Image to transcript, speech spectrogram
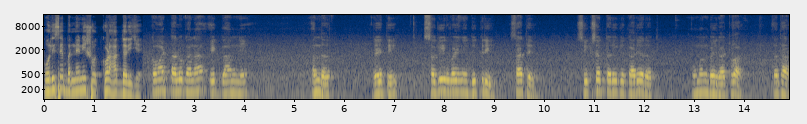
પોલીસે બંનેની શોધખોળ હાથ ધરી છે. કમાટ તાલુકાના એક ગામની અંદર રહેતી સગીર વયની દીકરી સાથે શિક્ષક તરીકે કાર્યરત ઉમંગભાઈ રાઠવા તથા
